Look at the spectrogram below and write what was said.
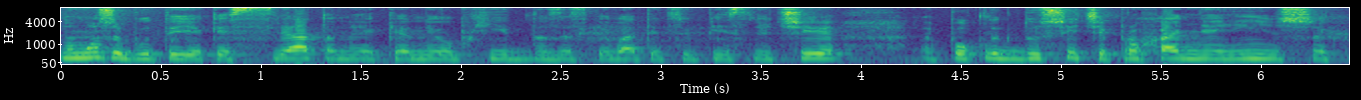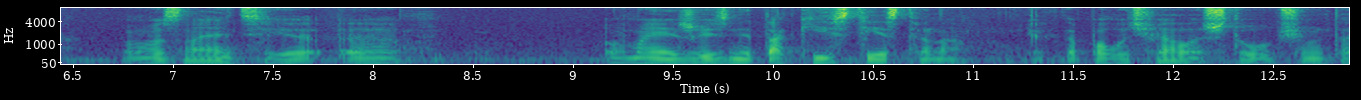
Ну, може бути якесь свято, на яке необхідно заспівати цю пісню, чи е, поклик душі, чи прохання інших. Вы знаете, э, в моей жизни так естественно как-то получалось, что, в общем-то,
